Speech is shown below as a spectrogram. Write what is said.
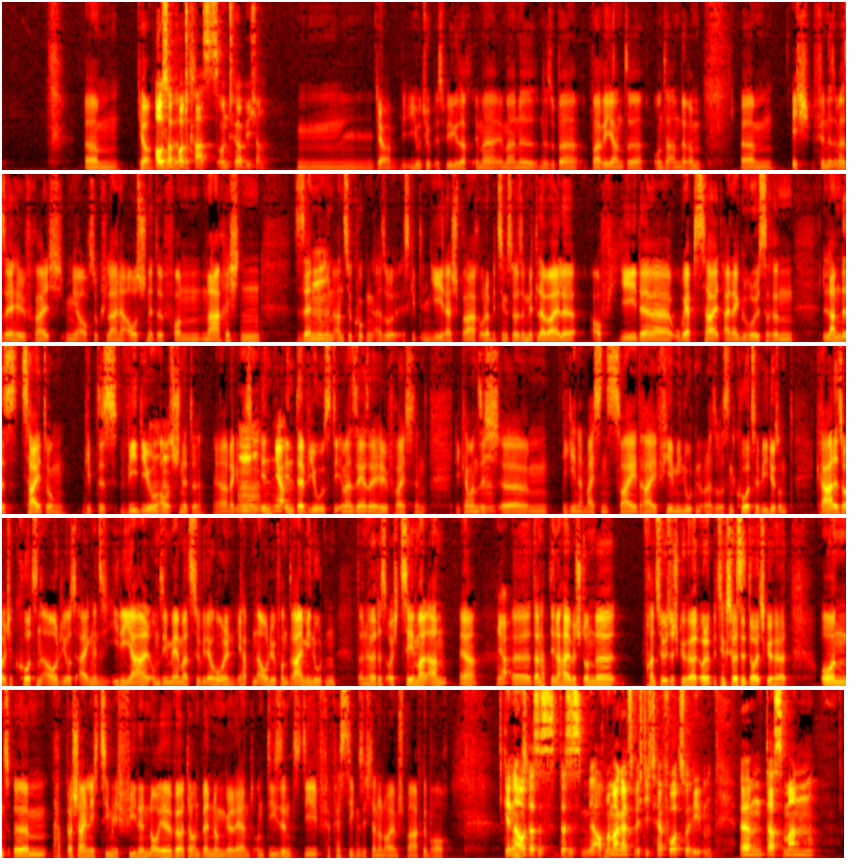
Ähm, ja. Außer Podcasts und Hörbüchern. Mm, ja, YouTube ist wie gesagt immer, immer eine, eine super Variante unter anderem. Ähm, ich finde es immer sehr hilfreich, mir auch so kleine Ausschnitte von Nachrichtensendungen mhm. anzugucken. Also es gibt in jeder Sprache oder beziehungsweise mittlerweile auf jeder Website einer größeren Landeszeitung gibt es Videoausschnitte. Mhm. Ja, da gibt mhm. es in ja. Interviews, die immer sehr, sehr hilfreich sind. Die kann man sich, mhm. ähm, die gehen dann meistens zwei, drei, vier Minuten oder so. Das sind kurze Videos und gerade solche kurzen Audios eignen sich ideal, um sie mehrmals zu wiederholen. Ihr habt ein Audio von drei Minuten, dann hört es euch zehnmal an, ja. Ja. Äh, dann habt ihr eine halbe Stunde Französisch gehört oder beziehungsweise Deutsch gehört und ähm, habt wahrscheinlich ziemlich viele neue Wörter und Wendungen gelernt. Und die sind, die verfestigen sich dann in eurem Sprachgebrauch. Genau, das ist, das ist mir auch nochmal ganz wichtig hervorzuheben, ähm, dass man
